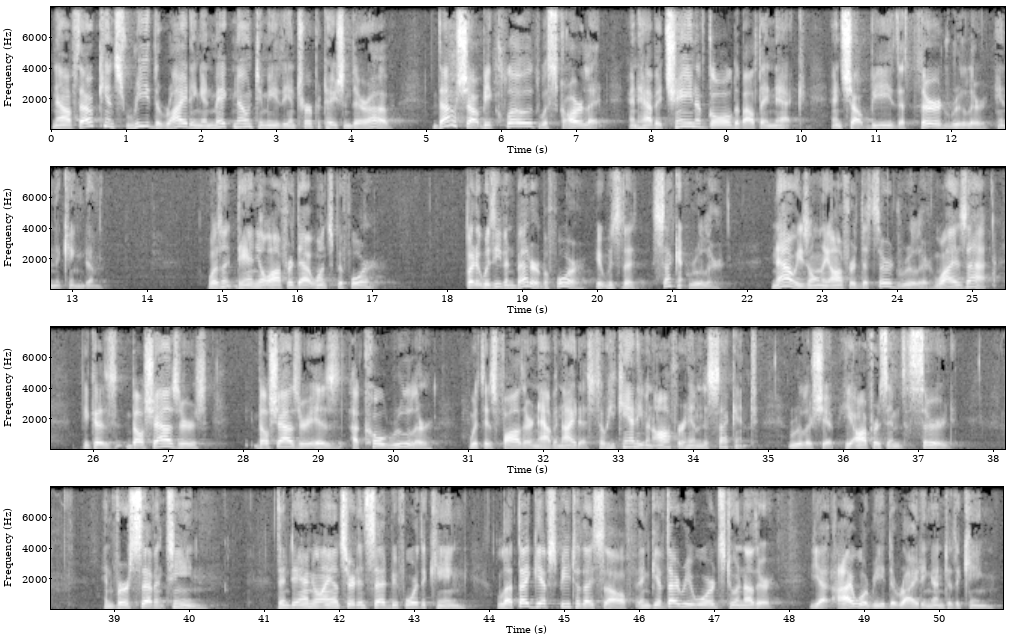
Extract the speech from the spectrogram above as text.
Now, if thou canst read the writing and make known to me the interpretation thereof, thou shalt be clothed with scarlet, and have a chain of gold about thy neck, and shalt be the third ruler in the kingdom. Wasn't Daniel offered that once before? But it was even better before. It was the second ruler. Now he's only offered the third ruler. Why is that? Because Belshazzar's Belshazzar is a co-ruler with his father Nabonidus. So he can't even offer him the second rulership. He offers him the third. In verse 17, then Daniel answered and said before the king, Let thy gifts be to thyself, and give thy rewards to another. Yet I will read the writing unto the king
